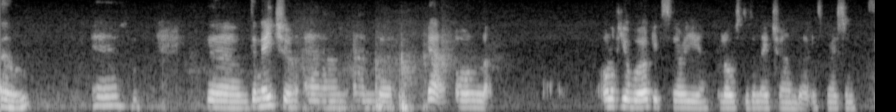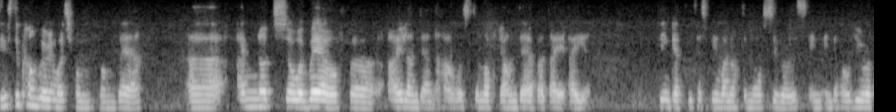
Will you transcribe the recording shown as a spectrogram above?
So the the nature and and uh, yeah all all of your work it's very close to the nature and the inspiration seems to come very much from from there uh, I'm not so aware of uh, Ireland and how was the lockdown there, but I, I think that it has been one of the most severe in, in the whole Europe.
